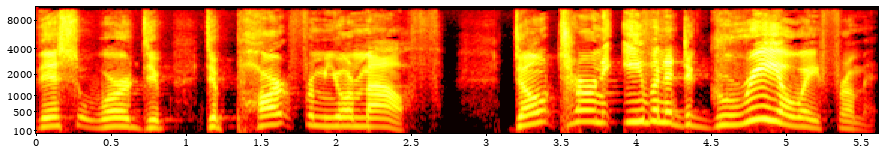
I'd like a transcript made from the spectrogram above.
this word de- depart from your mouth. Don't turn even a degree away from it.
